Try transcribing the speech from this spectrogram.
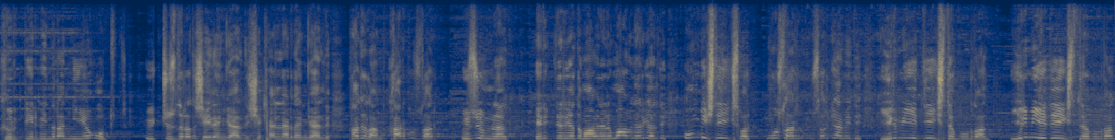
41 bin lira niye o 300 lira da şeyden geldi, şekerlerden geldi. Hadi lan karpuzlar, üzümler, erikleri ya da mavileri, maviler geldi. 15'te X var, muzlar, muzlar gelmedi. 27X de buradan, 27X de buradan.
